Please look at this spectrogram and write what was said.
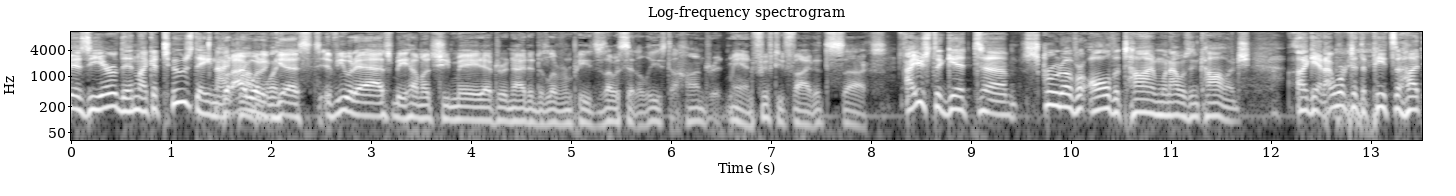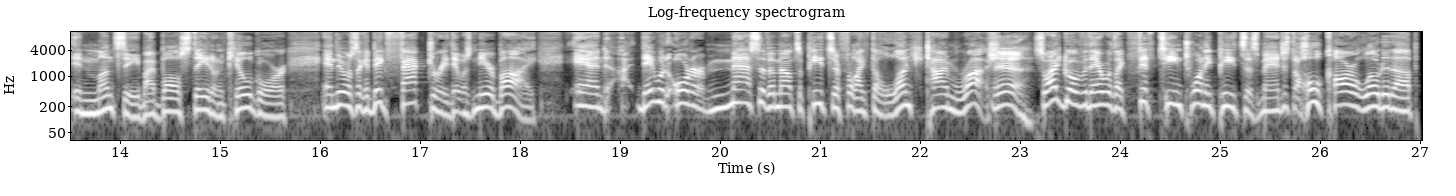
Busier than like a Tuesday night. But I would have guessed if you would have asked me how much she made after a night of delivering pizzas, I would have said at least a hundred. Man, fifty five, it sucks. I used to get uh, screwed over all the time when I was in college. Again, I worked at the Pizza Hut in Muncie by Ball State on Kilgore, and there was like a big factory that was nearby, and they would order massive amounts of pizza for like the lunchtime rush. Yeah. So I'd go over there with like 15, 20 pizzas, man, just a whole car loaded up,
